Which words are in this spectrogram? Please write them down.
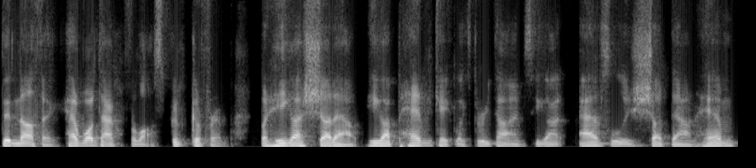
did nothing. Had one tackle for loss. Good, good for him. But he got shut out. He got pancaked like three times. He got absolutely shut down. Him,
